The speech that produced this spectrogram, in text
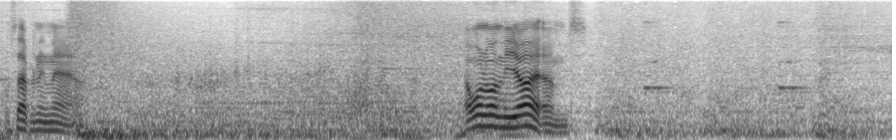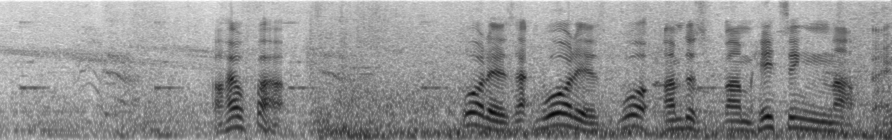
What's happening now? I want one of the items. Oh, health up. What is that? What is... What? I'm just... I'm hitting nothing.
